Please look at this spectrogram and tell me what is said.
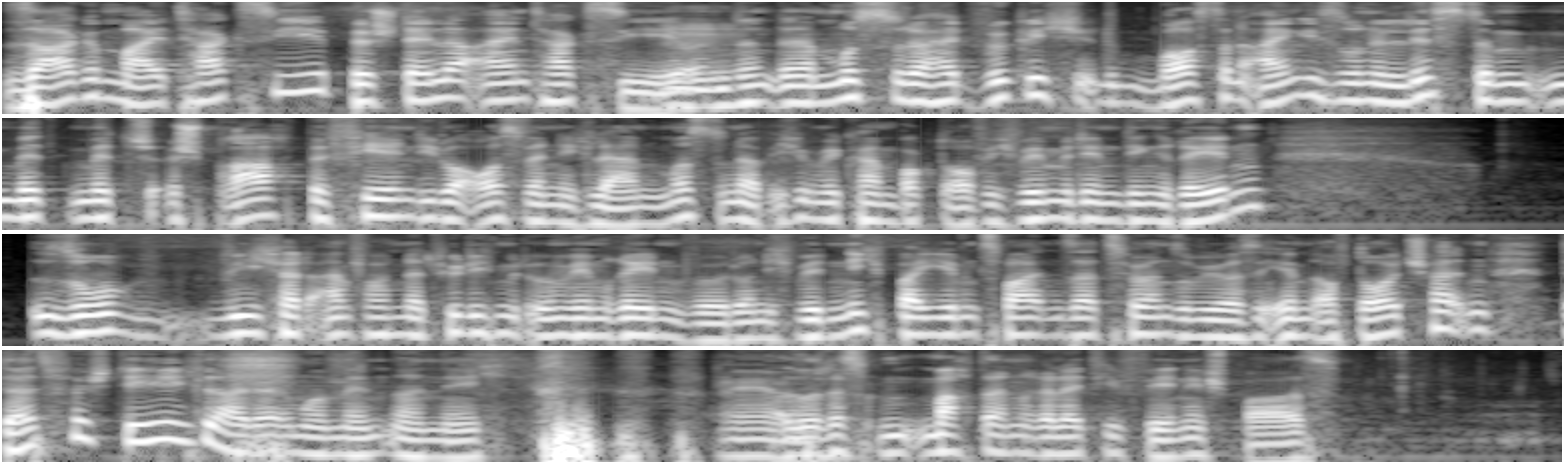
sage My Taxi, bestelle ein Taxi. Mhm. Und dann, dann musst du da halt wirklich, du brauchst dann eigentlich so eine Liste mit, mit Sprachbefehlen, die du auswendig lernen musst. Und da habe ich irgendwie keinen Bock drauf. Ich will mit dem Ding reden so wie ich halt einfach natürlich mit irgendwem reden würde. Und ich will nicht bei jedem zweiten Satz hören, so wie wir es eben auf Deutsch halten. Das verstehe ich leider im Moment noch nicht. Ja. Also das macht dann relativ wenig Spaß.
